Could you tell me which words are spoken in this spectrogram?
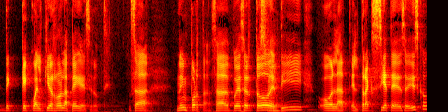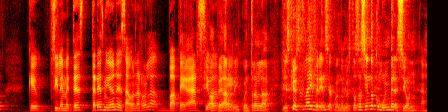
de que cualquier rola pegue, cerote. O sea, no importa. O sea, puede ser todo Sí. de ti o la, el track 7 de ese disco. Que si le metes 3 millones a una rola, va a pegar. Que va a pegar, encuentran la... Y es que esa es la diferencia, cuando lo estás haciendo como inversión, Ajá.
